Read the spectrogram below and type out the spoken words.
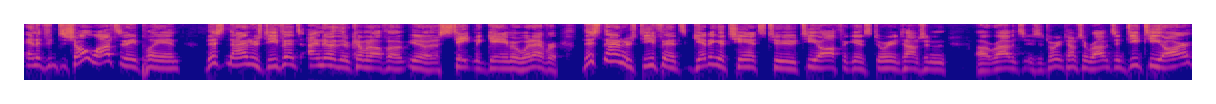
And if Deshaun Watson ain't playing, this Niners defense, I know they're coming off a you know a statement game or whatever. This Niners defense getting a chance to tee off against Dorian Thompson uh, Robinson. Is it Dorian Thompson Robinson? DTR.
